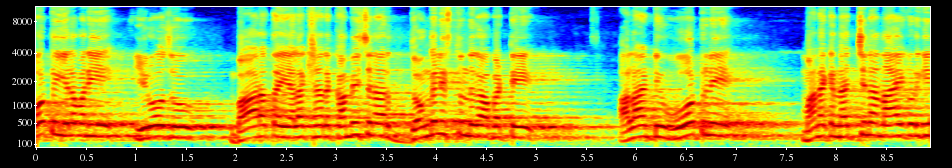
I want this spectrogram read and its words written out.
ఓటు ఇలవని ఈరోజు భారత ఎలక్షన్ కమిషనర్ దొంగలిస్తుంది కాబట్టి అలాంటి ఓటుని మనకి నచ్చిన నాయకుడికి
